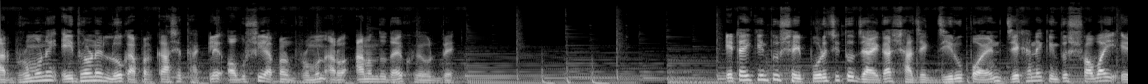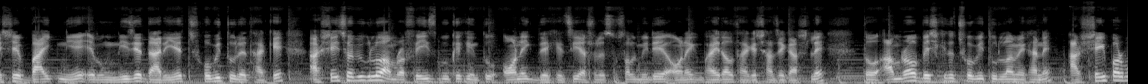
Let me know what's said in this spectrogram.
আর ভ্রমণে এই ধরনের লোক আপনার কাছে থাকলে অবশ্যই আপনার ভ্রমণ আরও আনন্দদায়ক হয়ে উঠবে। এটাই কিন্তু সেই পরিচিত জায়গা সাজেক জিরো পয়েন্ট, যেখানে কিন্তু সবাই এসে বাইক নিয়ে এবং নিজে দাঁড়িয়ে ছবি তুলে থাকে। আর সেই ছবিগুলো আমরা ফেসবুকে কিন্তু অনেক দেখেছি। আসলে সোশ্যাল মিডিয়ায় অনেক ভাইরাল থাকে সাজেক আসলে। তো আমরাও বেশ কিছু ছবি তুললাম এখানে। আর সেই পর্ব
